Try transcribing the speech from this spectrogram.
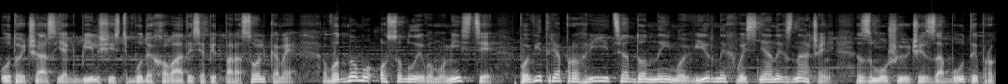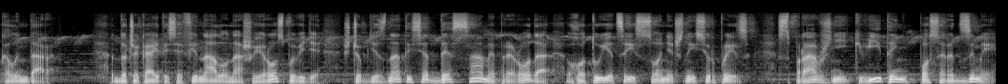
У той час, як більшість буде ховатися під парасольками, в одному особливому місці повітря прогріється до неймовірних весняних значень, змушуючи забути про календар. Дочекайтеся фіналу нашої розповіді, щоб дізнатися, де саме природа готує цей сонячний сюрприз справжній квітень посеред зими.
